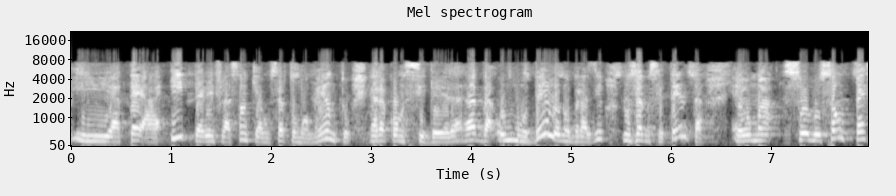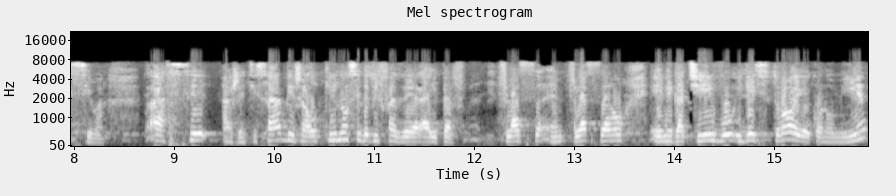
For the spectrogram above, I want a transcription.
e até a hiperinflação, que a um certo momento era considerada um modelo no Brasil, nos anos 70, é uma solução péssima. A, gente sabe já o que não se deve fazer. A hiperinflação é negativo e destrói a economia,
